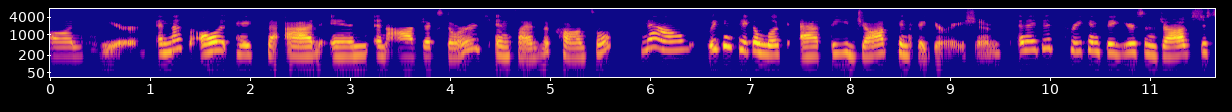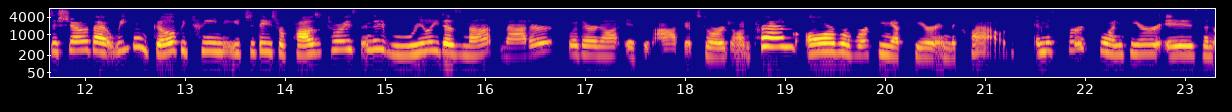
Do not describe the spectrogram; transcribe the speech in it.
on here. And that's all it takes to add in an object storage inside of the console. Now we can take a look at the job configuration. And I did pre-configure some jobs just to show that we can go between each of these repositories and it really does not matter whether or not it's an object storage on-prem or we're working up here in the cloud. And this first one here is an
